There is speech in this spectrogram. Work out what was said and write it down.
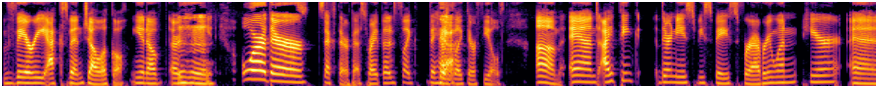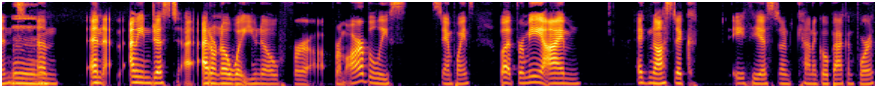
very evangelical, you know, or, Mhm. or they're sex therapists, right? That it's like they have Yeah. like their field. Um, and I think there needs to be space for everyone here. And, Mm. um, and I mean, just, I- I don't know what you know for, from our beliefs standpoints, but for me, I'm agnostic atheist and kind of go back and forth.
